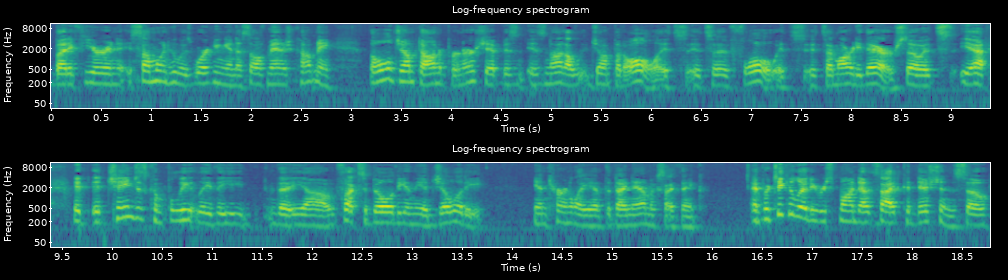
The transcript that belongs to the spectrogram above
but if you're in someone who is working in a self managed company, the whole jump to entrepreneurship is is not a jump at all. It's it's a flow. It's it's I'm already there. So it's yeah. It, it changes completely the the uh, flexibility and the agility internally of the dynamics. I think, and particularly respond outside conditions. So.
